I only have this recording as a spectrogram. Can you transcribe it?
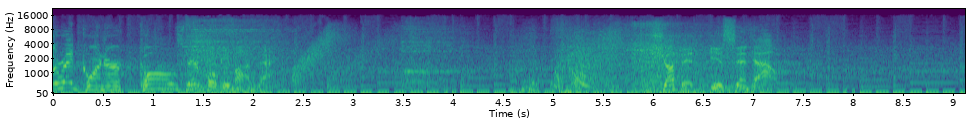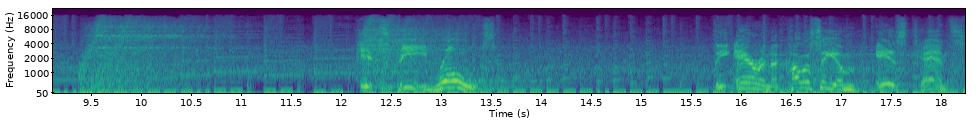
The red corner calls their Pokemon back. Shuppet is sent out. Its speed rose. The air in the Coliseum is tense.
